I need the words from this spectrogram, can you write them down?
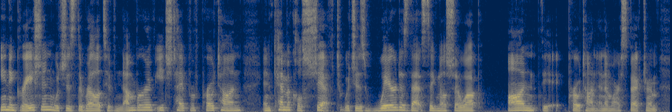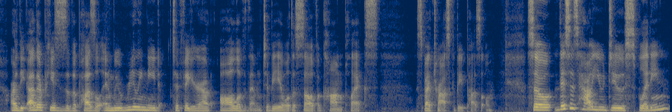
Integration, which is the relative number of each type of proton, and chemical shift, which is where does that signal show up on the proton NMR spectrum, are the other pieces of the puzzle. And we really need to figure out all of them to be able to solve a complex spectroscopy puzzle. So this is how you do splitting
